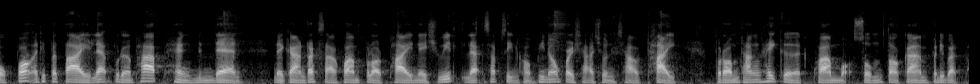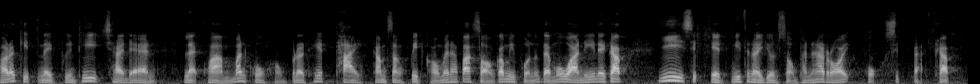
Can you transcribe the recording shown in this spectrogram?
ปกป้องอธิปไตย และบุรณภาพแห่งดินแดน ในการรักษาความปลอดภัยในชีวิต และทรัพย์สินของพี่น้องประชาชนชาวไทย พร้อมทั้งให้เกิดความเหมาะสมต่อการปฏิบัติภารกิจในพื้นที่ชายแดน และความมั่นคงของประเทศไทยคำสั่งปิดของแม่ทัพภาค 2 ก็มีผลตั้งแต่เมื่อวานนี้นะครับ 21 มิถุนายน 2568 ครับ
